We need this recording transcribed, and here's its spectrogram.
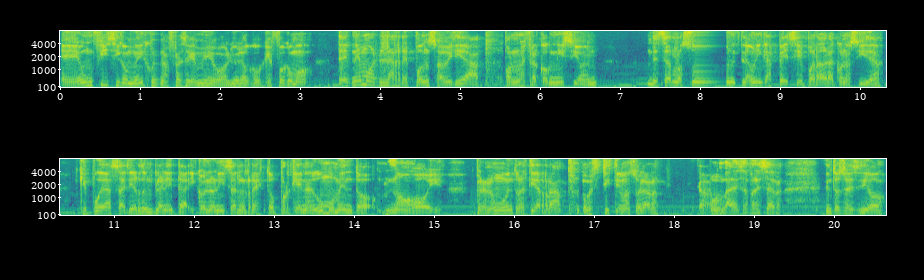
eh, un, físico me dijo una frase que me volvió loco, que fue como, tenemos la responsabilidad por nuestra cognición de ser los la única especie por ahora conocida que pueda salir de un planeta y colonizar el resto, porque en algún momento, no hoy, pero en algún momento la Tierra o el sistema solar va a desaparecer. Entonces digo,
